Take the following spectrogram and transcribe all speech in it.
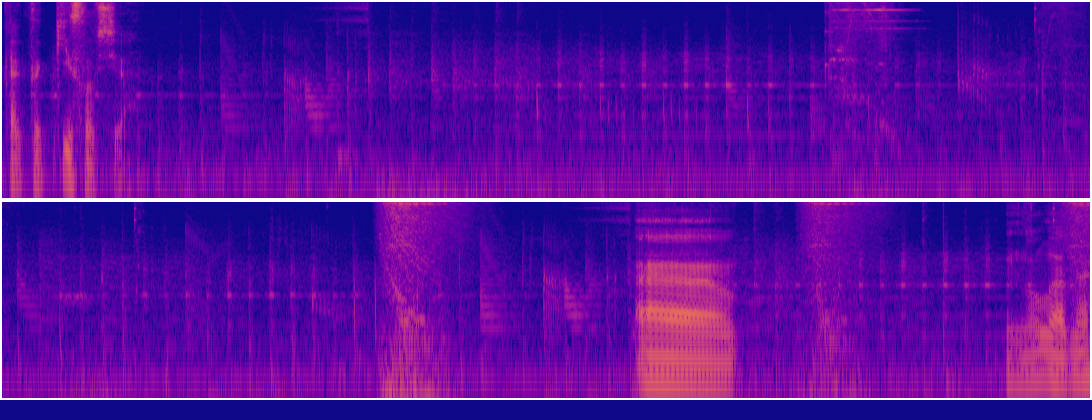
Как-то кисло все а... Ну ладно.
